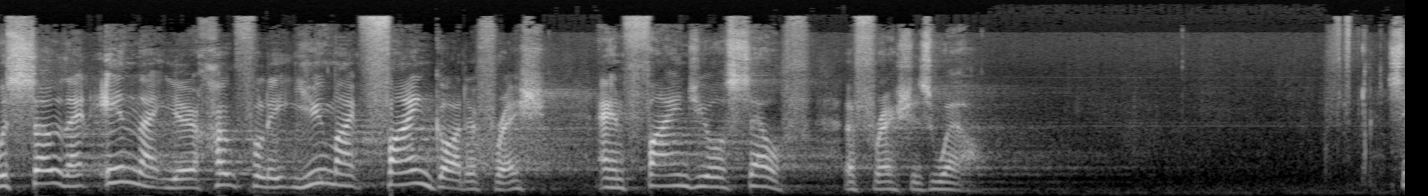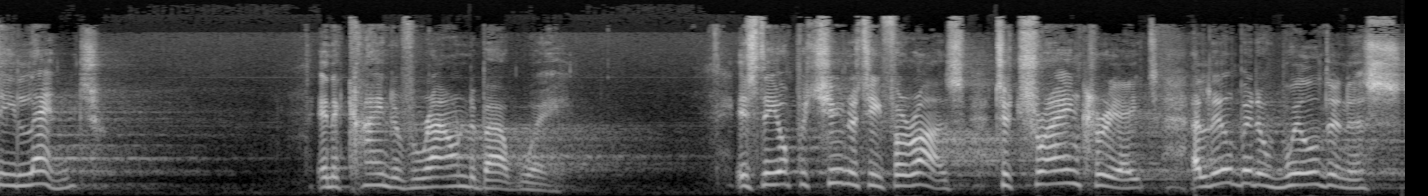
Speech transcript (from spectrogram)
was so that in that year, hopefully, you might find God afresh and find yourself afresh as well. See, Lent, in a kind of roundabout way, is the opportunity for us to try and create a little bit of wilderness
